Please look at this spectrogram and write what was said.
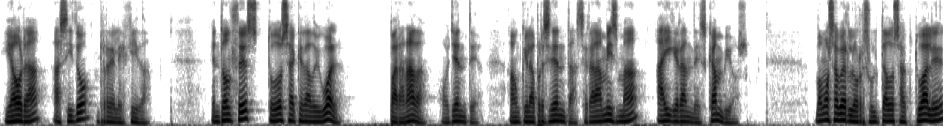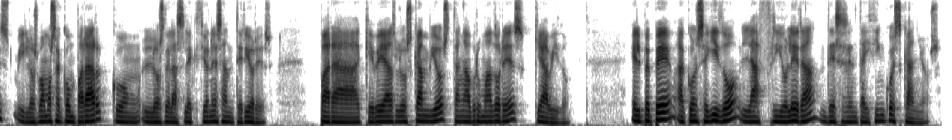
y ahora ha sido reelegida. Entonces, todo se ha quedado igual. Para nada, oyente. Aunque la presidenta será la misma, hay grandes cambios. Vamos a ver los resultados actuales y los vamos a comparar con los de las elecciones anteriores, para que veas los cambios tan abrumadores que ha habido. El PP ha conseguido la friolera de 65 escaños,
